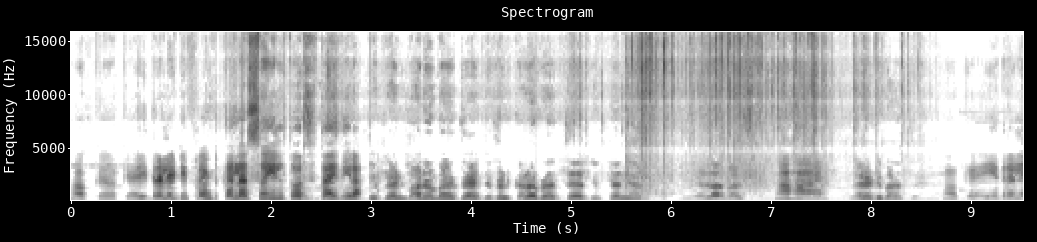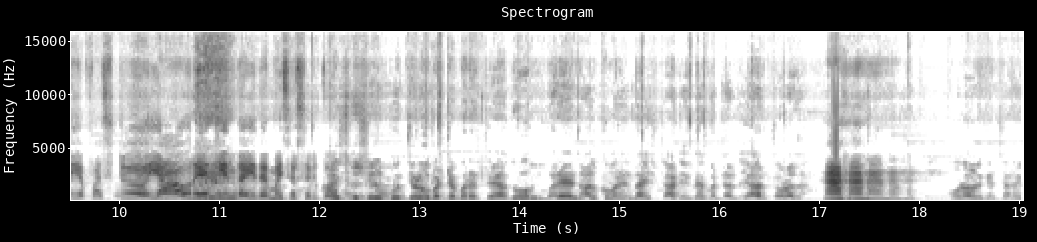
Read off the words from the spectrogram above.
ಓಕೆ ಓಕೆ ಇದರಲ್ಲಿ ಡಿಫ್ರೆಂಟ್ ಕಲರ್ಸ್ ಇಲ್ಲಿ ತೋರಿಸ್ತಾ ಇದ್ದೀರಾ? ಡಿಫ್ರೆಂಟ್ ಬಾರ್ಡರ್ ಬರುತ್ತೆ ಡಿಫ್ರೆಂಟ್ ಕಲರ್ ಬರುತ್ತೆ ಡಿಫ್ರೆಂಟ್ ಎಲ್ಲ ಬರುತ್ತೆ. ಹಾಂ ಹಾಂ. ವೆರೈಟಿ ಬರುತ್ತೆ. ಓಕೆ ಇದರಲ್ಲಿ ಫಸ್ಟ್ ಯಾವ ರೇಂಜಿಂದ ಇದೆ ಮೈಸೂರು ಸಿಲ್ಕು ಮೈಸೂರು ಸಿಲ್ಕು ತೆಳು ಬಟ್ಟೆ ಬರುತ್ತೆ. ಅದು ಬರೇ ನಾಲ್ಕೂವರೆಯಿಂದ ಸ್ಟಾರ್ಟ್ ಇದೆ ಬಟ್ ಅದು ಯಾರು ತೊಗೊಳಲ್ಲ. ಹಾಂ ಹಾಂ ಹಾಂ ಹಾಂ ಹಾಂ. ಕೊಡೋರಿಗೆ ಚೆನ್ನಾಗಿ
